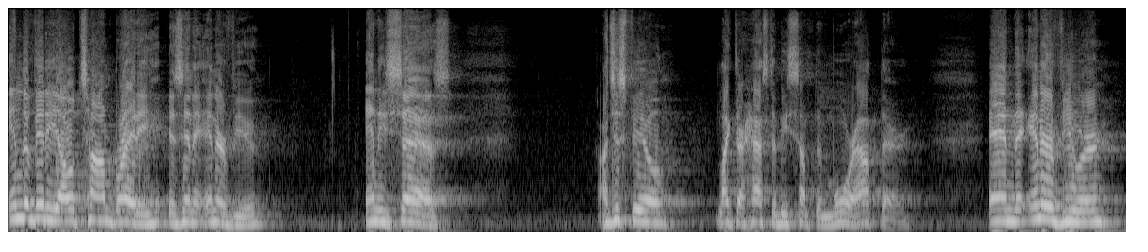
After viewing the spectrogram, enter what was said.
in the video, Tom Brady is in an interview and he says, I just feel like there has to be something more out there. And the interviewer,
